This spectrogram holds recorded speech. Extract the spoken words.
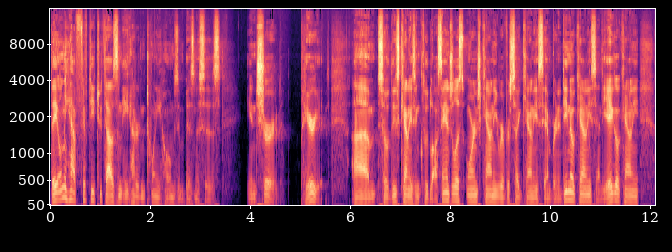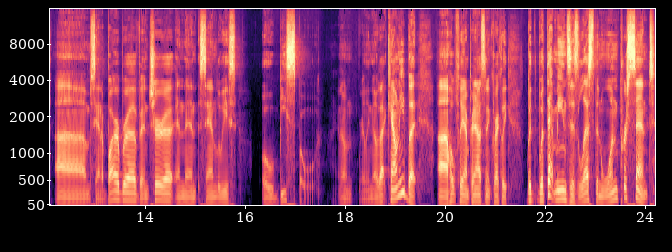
They only have 52,820 homes and businesses insured. Period. Um, so these counties include Los Angeles, Orange County, Riverside County, San Bernardino County, San Diego County, um, Santa Barbara, Ventura, and then San Luis Obispo. I don't really know that county, but uh, hopefully I'm pronouncing it correctly. But what that means is less than 1%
